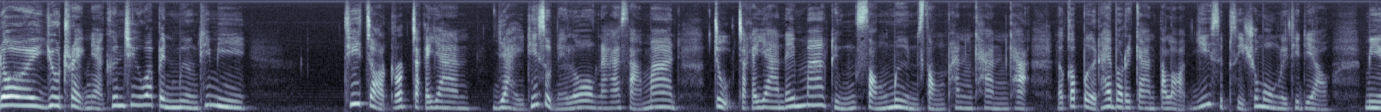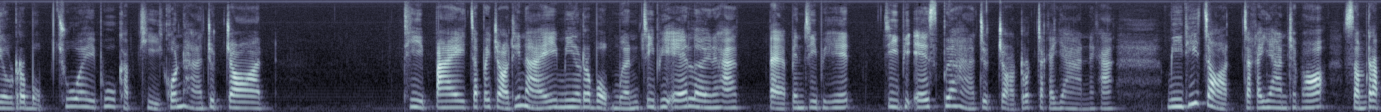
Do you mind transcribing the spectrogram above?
โดยยูเทรกเนี่ยขึ้นชื่อว่าเป็นเมืองที่มี ที่จอดรถจักรยานใหญ่ที่สุดในโลกนะคะ สามารถจุจักรยานได้มากถึง 22,000 คันค่ะ แล้วก็เปิดให้บริการตลอด 24 ชั่วโมงเลยทีเดียว มีระบบช่วยผู้ขับขี่ค้นหาจุดจอด ที่ไปจะไปจอดที่ไหน มีระบบเหมือน GPS เลยนะคะ แต่เป็น GPS GPS เพื่อหาจุดจอดรถจักรยานนะคะ มีที่จอดจักรยานเฉพาะสำหรับ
